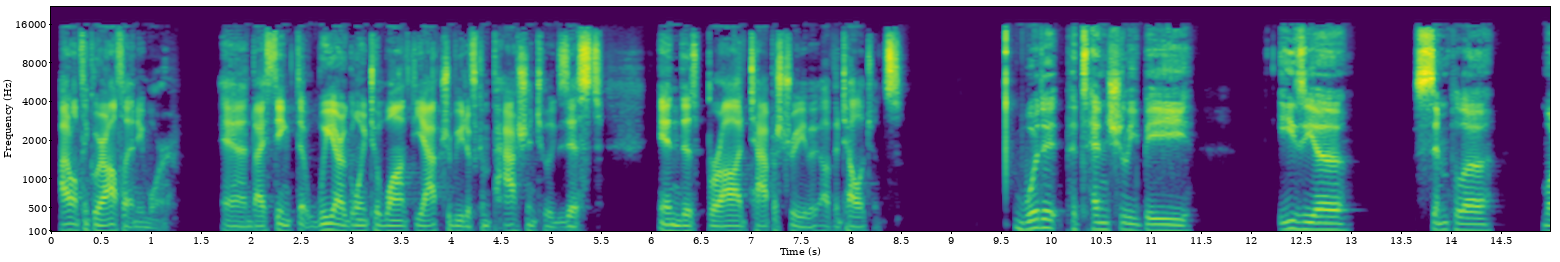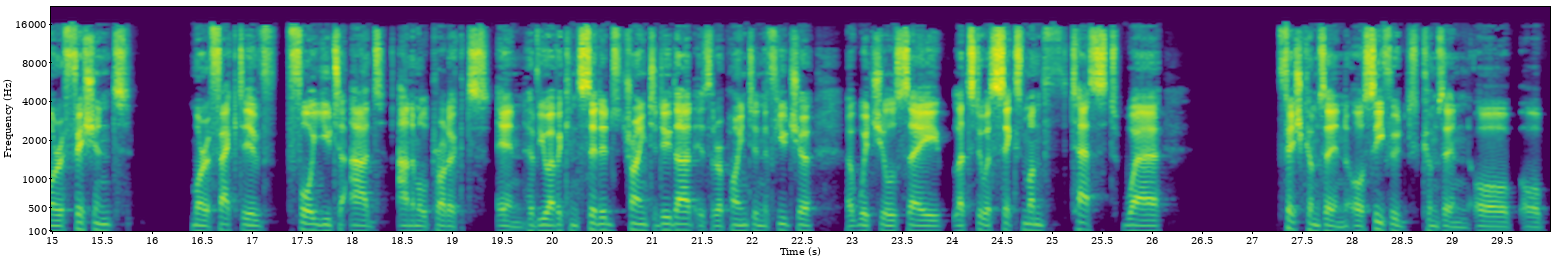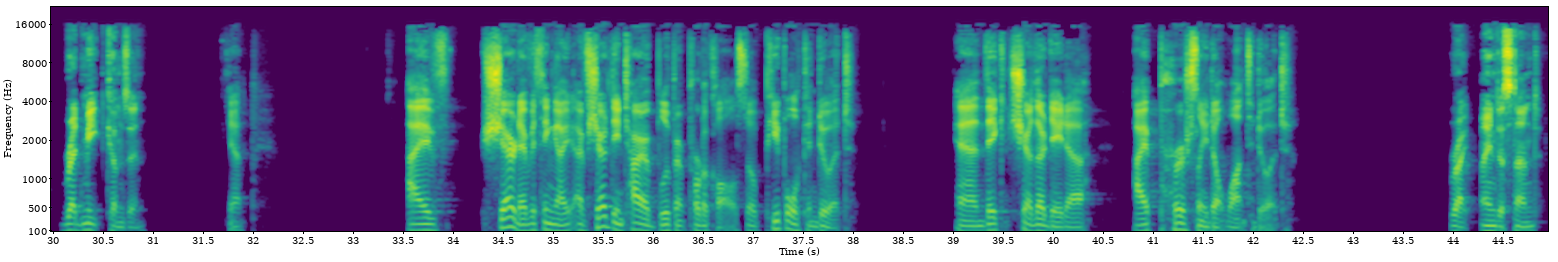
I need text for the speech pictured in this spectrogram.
I don't think we're alpha anymore. And I think that we are going to want the attribute of compassion to exist in this broad tapestry of, intelligence. Would it potentially be easier, simpler, more efficient, more effective for you to add animal products in? Have you ever considered trying to do that? Is there a point in the future at which you'll say, let's do a six month test where fish comes in or seafood comes in or or red meat comes in. Yeah. I've shared everything. I, have shared the entire blueprint protocol so people can do it and they can share their data. I personally don't want to do it. Right. I understand.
